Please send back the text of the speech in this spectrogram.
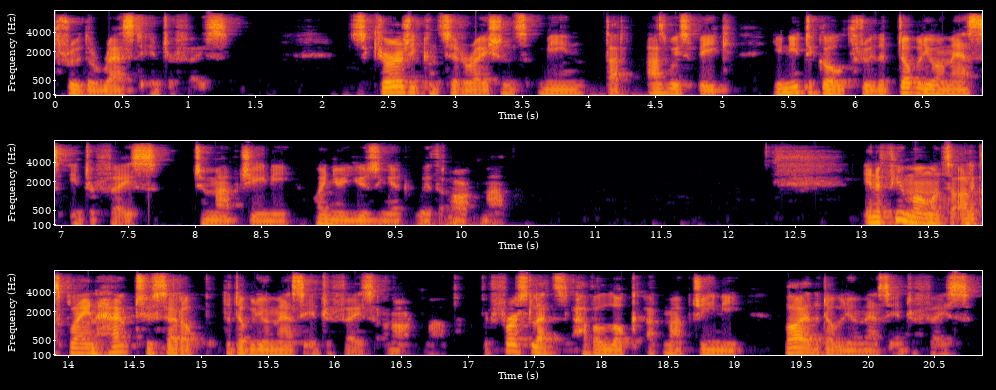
through the REST interface. Security considerations mean that as we speak, you need to go through the WMS interface to MapGenie when you're using it with ArcMap. In a few moments, I'll explain how to set up the WMS interface on ArcMap. But first, let's have a look at MapGenie via the WMS interface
